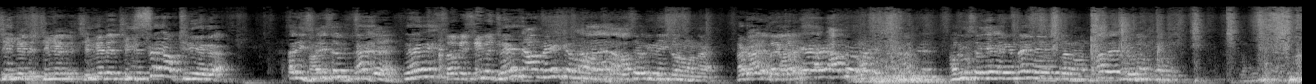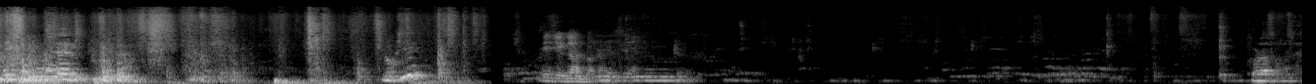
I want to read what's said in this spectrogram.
छिलने दे छिलने दे छिलने दे छिलने इससे आप छिड़िएगा अरे इसमें सब चीज़ है नहीं सब इसी में नहीं आप नहीं करना। है आपसे भी नहीं करवाना है। अरे अरे, भाई, अरे, अरे, आप लोग- सही नहीं नहीं करवाना अरे रुकिए। दीजिए कान बना। थोड़ा सा मसाज।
